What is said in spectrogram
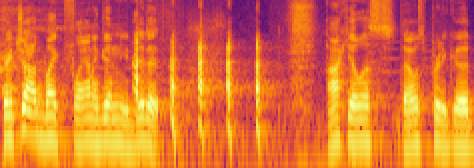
Great job, Mike Flanagan. You did it. Oculus, that was pretty good.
